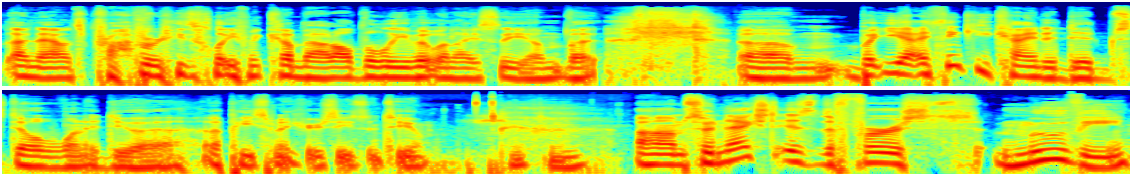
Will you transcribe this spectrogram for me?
announced properties will even come out? I'll believe it when I see them. But, um, but yeah, I think he kind of did still want to do a, a Peacemaker season two. Um, so next is the first movie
